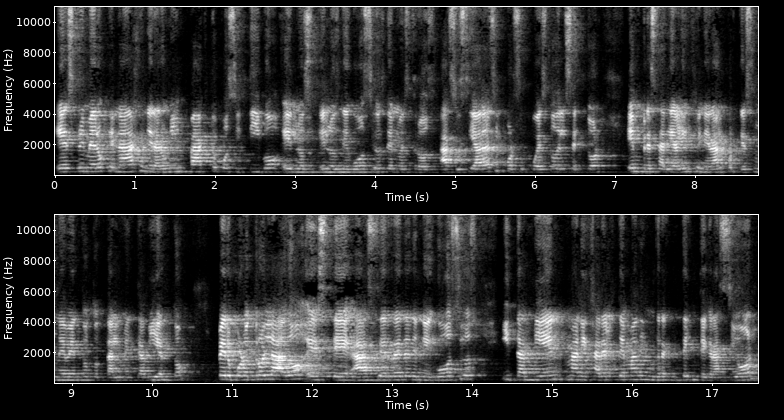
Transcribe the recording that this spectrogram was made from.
es primero que nada generar un impacto positivo en los, en los negocios de nuestros asociadas y por supuesto del sector empresarial en general, porque es un evento totalmente abierto pero por otro lado, este, hacer redes de negocios y también manejar el tema de, de integración,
